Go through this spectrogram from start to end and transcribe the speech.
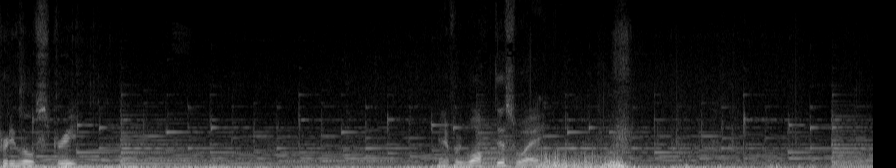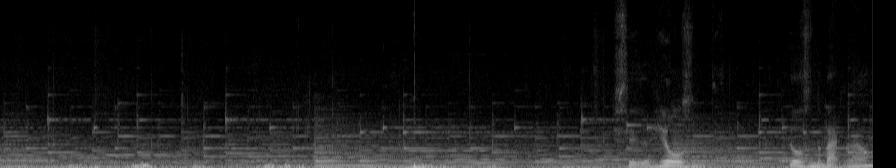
Pretty little street. And if we walk this way, see the hills, hills in the background.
